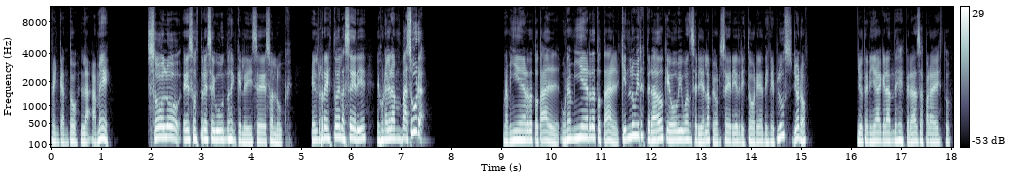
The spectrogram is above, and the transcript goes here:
Me encantó, la amé. Solo esos tres segundos en que le dice eso a Luke. El resto de la serie es una gran basura. Una mierda total, una mierda total. ¿Quién lo hubiera esperado que Obi-Wan sería la peor serie de la historia de Disney Plus? Yo no. Yo tenía grandes esperanzas para esto.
